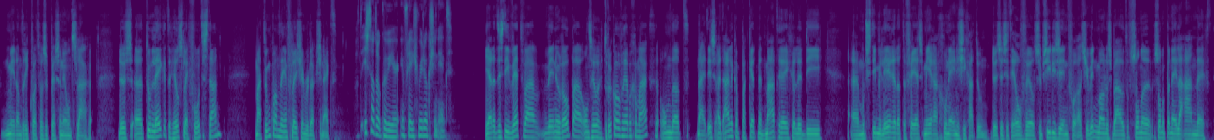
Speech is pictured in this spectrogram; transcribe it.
meer dan driekwart van zijn personeel ontslagen. Dus uh, toen leek het er heel slecht voor te staan. Maar toen kwam de Inflation Reduction Act. Wat is dat ook alweer, Inflation Reduction Act? Ja, dat is die wet waar we in Europa ons heel erg druk over hebben gemaakt. Omdat nou, het is uiteindelijk een pakket met maatregelen die uh, moet stimuleren dat de VS meer aan groene energie gaat doen. Dus er zitten heel veel subsidies in voor als je windmolens bouwt of zonne, zonnepanelen aanlegt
